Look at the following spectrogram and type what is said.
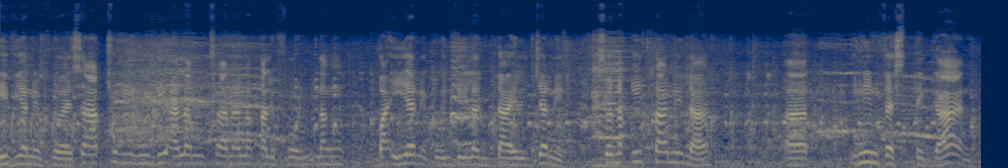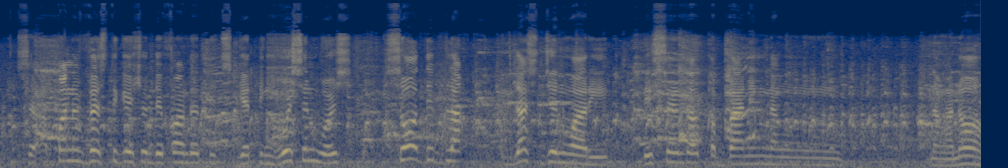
avian influenza. Actually, hindi alam sana ng California ng baiyan eh, kung hindi lang dahil diyan eh. So nakita nila at ininvestigahan. So upon investigation, they found that it's getting worse and worse. So they blocked last January, they sent out a banning ng ng ano,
